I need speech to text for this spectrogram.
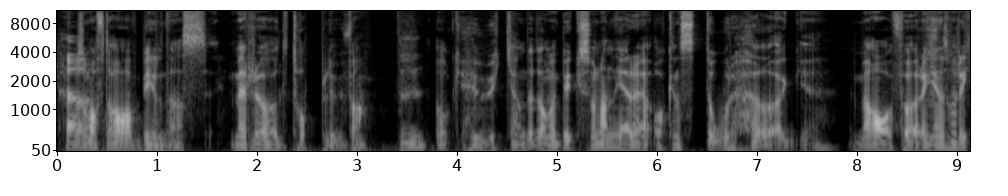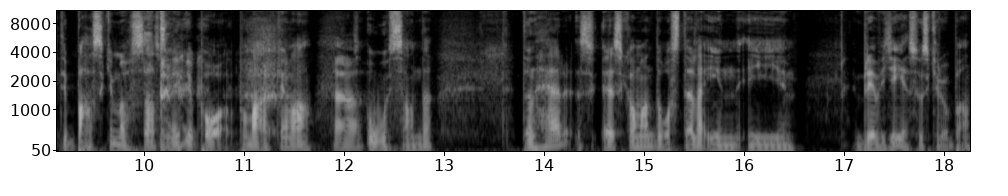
uh-huh. som ofta avbildas med röd toppluva. Mm. Och hukande då med byxorna nere och en stor hög med avföringen, en sån riktig baskemössa som ligger på, på marken va. Ja. Osande. Den här ska man då ställa in i bredvid Jesuskrubban.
